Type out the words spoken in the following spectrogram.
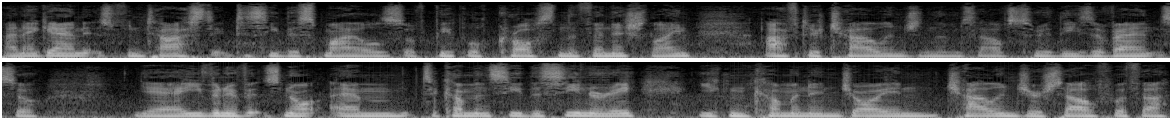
and again it's fantastic to see the smiles of people crossing the finish line after challenging themselves through these events so yeah, even if it's not um, to come and see the scenery, you can come and enjoy and challenge yourself with a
